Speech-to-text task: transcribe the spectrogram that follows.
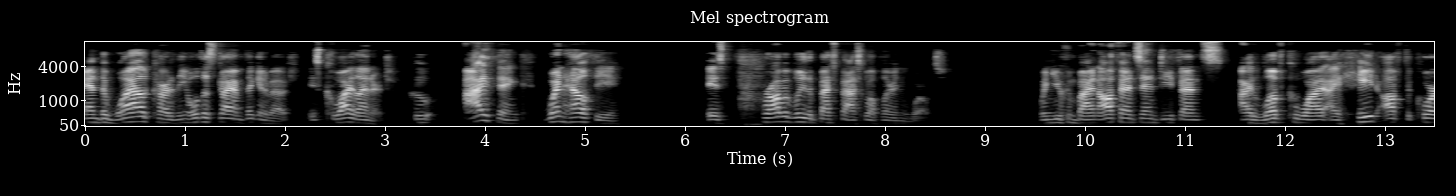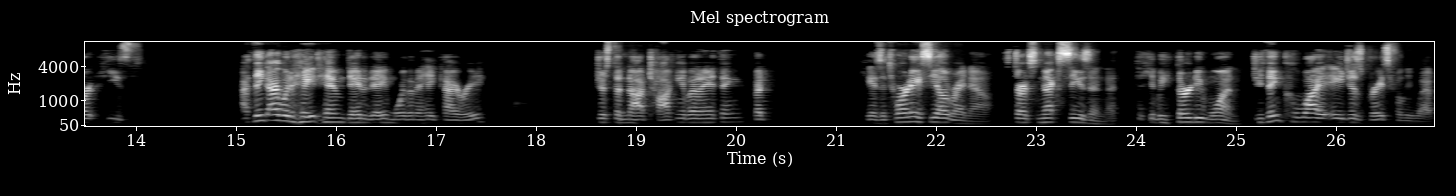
And the wild card and the oldest guy I'm thinking about is Kawhi Leonard, who I think, when healthy, is probably the best basketball player in the world. When you combine offense and defense, I love Kawhi. I hate off the court. He's I think I would hate him day to day more than I hate Kyrie. Just the not talking about anything. But he has a torn ACL right now. Starts next season. He'll be 31. Do you think Kawhi ages gracefully, Webb,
